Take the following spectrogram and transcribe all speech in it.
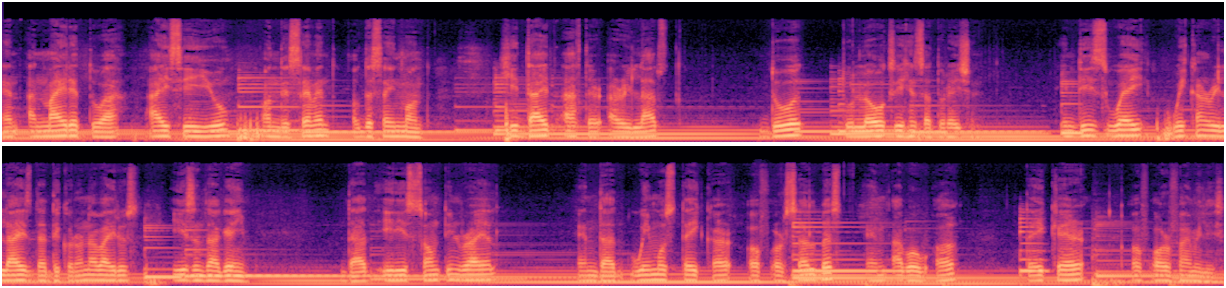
and admitted to a ICU on the 7th of the same month. He died after a relapse due to low oxygen saturation. In this way, we can realize that the coronavirus isn't a game, that it is something real, and that we must take care of ourselves and, above all, take care of our families.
